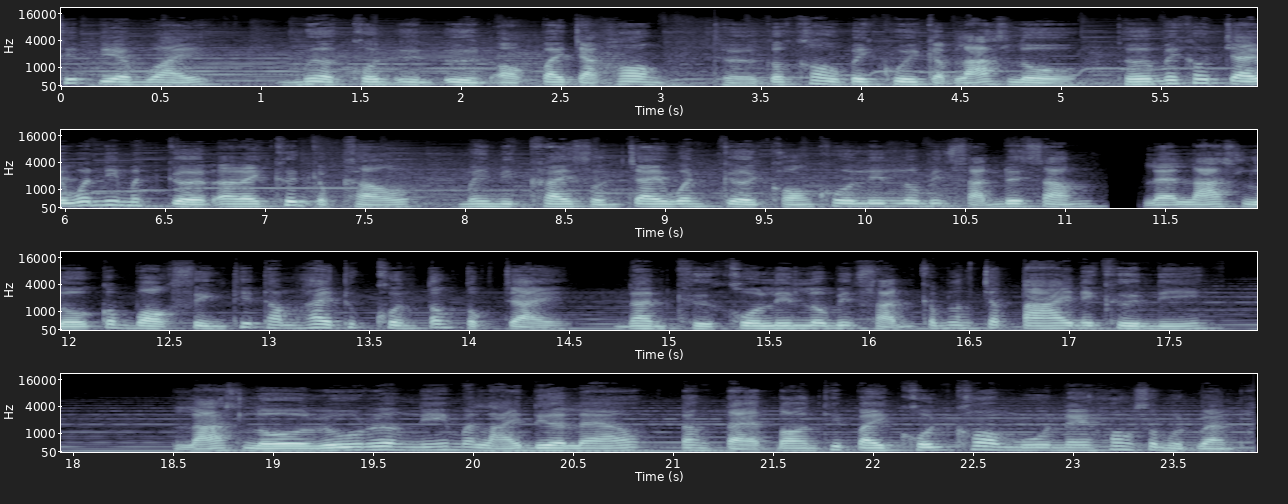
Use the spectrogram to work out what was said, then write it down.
ที่เตรียมไว้ เมื่อคนอื่นๆออกไปจากห้อง เธอก็เข้าไปคุยกับลาสโล เธอไม่เข้าใจว่านี่มันเกิดอะไรขึ้นกับเขา ไม่มีใครสนใจวันเกิดของโคลินโรบินสันด้วยซ้ำ และลาสโลก็บอกสิ่งที่ทำให้ทุกคนต้องตกใจ นั่นคือโคลินโรบินสันกำลังจะตายในคืนนี้ ลาสโลรู้เรื่องนี้มาหลายเดือนแล้ว ตั้งแต่ตอนที่ไปค้นข้อมูลในห้องสมุดแวมไพ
